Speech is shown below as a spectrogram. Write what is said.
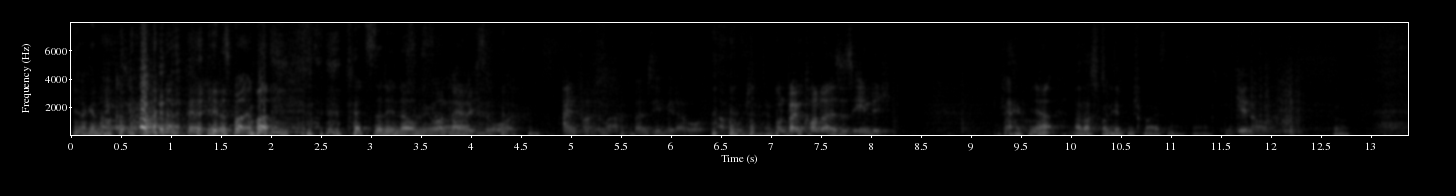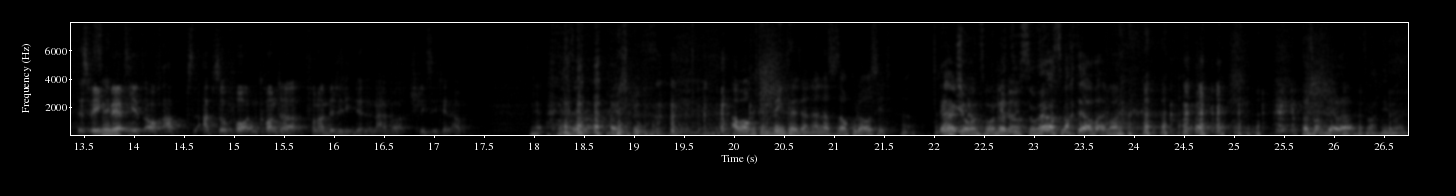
Ja, genau. Jedes Mal immer fetzt er den da Das um die ist dann Ohren. auch nicht so einfach immer beim 7-Meter-Wurf. Aber gut. Und beim Konter ist es ähnlich. Na gut. Ja, Einfach von hinten schmeißen. Das ist ja. Genau. So. Deswegen werfe ich jetzt auch ab, ab sofort einen Konter von der Mittellinie, dann einfach schließe ich den ab. Aber auch Richtung Winkel dann, ne? dass es auch gut aussieht. Ja. Ja, Und Jones wundert sich so, hey, was macht der auf einmal? was macht der da? Das macht niemand.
